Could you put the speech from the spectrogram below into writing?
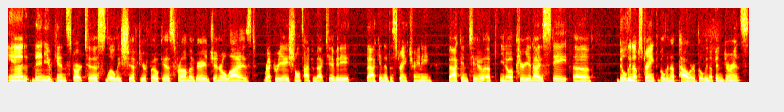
And then you can start to slowly shift your focus from a very generalized recreational type of activity back into the strength training, back into a you know a periodized state of building up strength, building up power, building up endurance,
